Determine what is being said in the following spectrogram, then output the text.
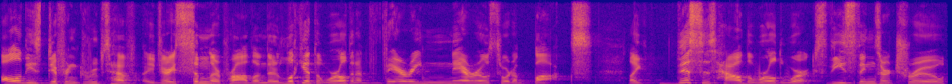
all of these different groups have a very similar problem. They're looking at the world in a very narrow sort of box. Like, this is how the world works. These things are true.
